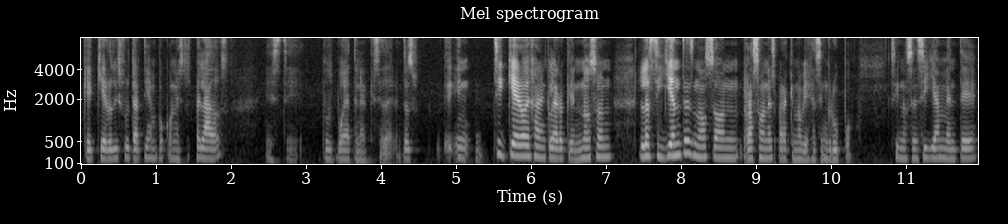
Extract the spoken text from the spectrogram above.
que quiero disfrutar tiempo con estos pelados, este, pues voy a tener que ceder. Entonces, in- sí quiero dejar en claro que no son, los siguientes no son razones para que no viajes en grupo, sino sencillamente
